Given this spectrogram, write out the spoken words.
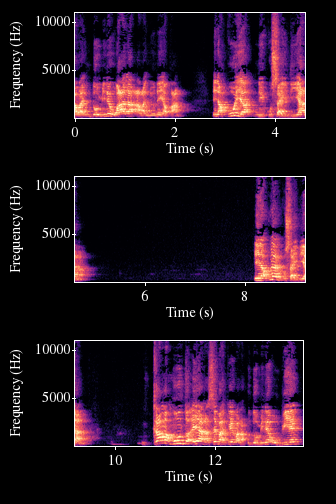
abandomine wala abanyone hapana inakuya ni kusaidiana. Inakuya ni kusaidiana. Kama muntu eye anasema ke banakudomine ubie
